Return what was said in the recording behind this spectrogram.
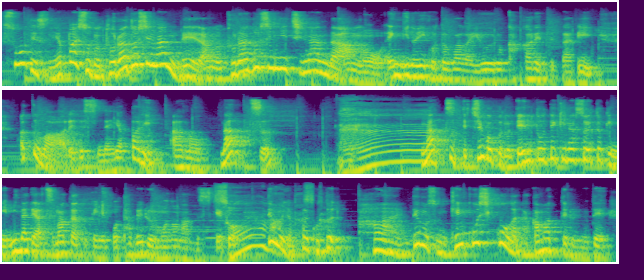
そうですね。やっぱりその寅年なんであの寅年にちなんだあの縁起のいい言葉がいろいろ書かれてたりあとはあれですね。やっぱりあのナッツ？ナッツって中国の伝統的なそういう時にみんなで集まった時にこう食べるものなんですけどでもやっぱりこと、はい、でもその健康志向が高まってるので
